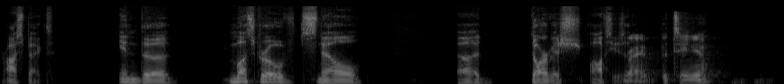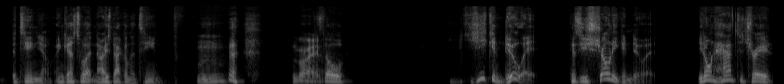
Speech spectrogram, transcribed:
prospect in the Musgrove, Snell, uh, Darvish offseason, Right. Patino. Patino. and guess what? Now he's back on the team. hmm right. So he can do it because he's shown he can do it. You don't have to trade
